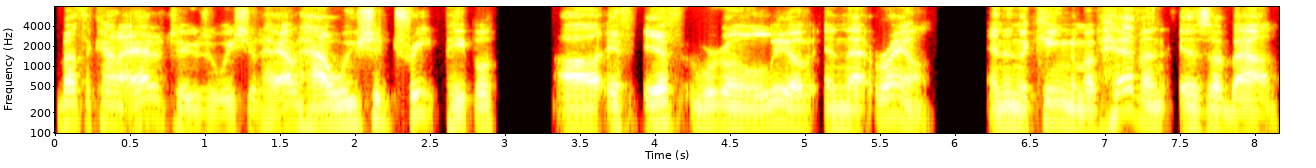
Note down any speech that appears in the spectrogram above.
about the kind of attitudes we should have, and how we should treat people uh, if, if we're going to live in that realm. And then the kingdom of heaven is about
